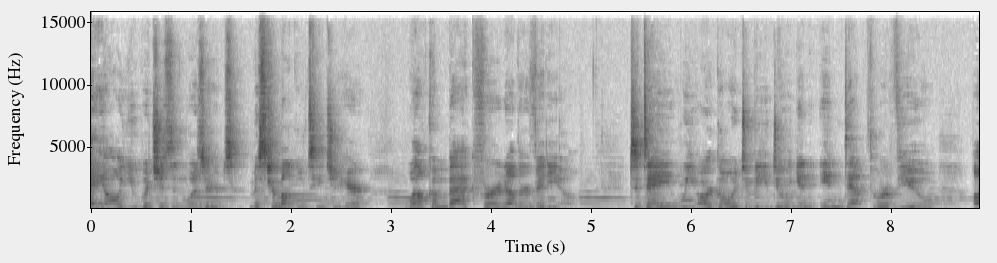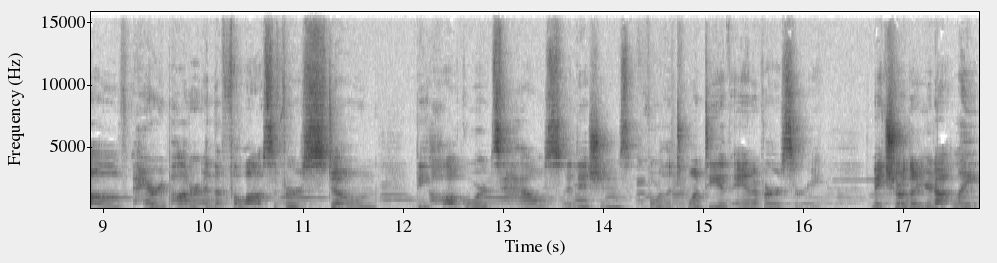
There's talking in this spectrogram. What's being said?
Hey all you witches and wizards, Mr. Muggle Teacher here. Welcome back for another video. Today we are going to be doing an in-depth review of Harry Potter and the Philosopher's Stone, the Hogwarts House editions for the 20th anniversary. Make sure that you're not late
